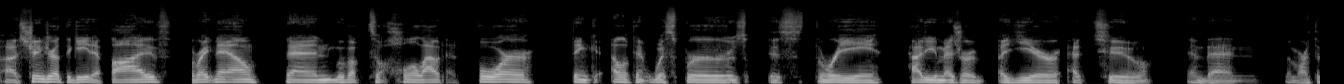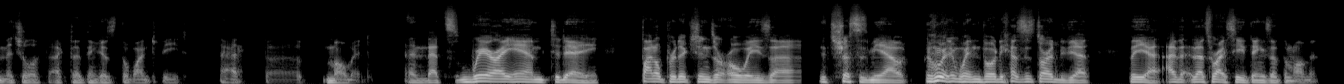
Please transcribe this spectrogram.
uh, Stranger at the Gate at five right now, then move up to Haul Out at four. think Elephant Whispers is three, how do you measure a year at two? And then the Martha Mitchell effect, I think, is the one to beat at the moment. And that's where I am today. Final predictions are always, uh, it stresses me out when, when voting hasn't started yet. But yeah, I've, that's where I see things at the moment.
